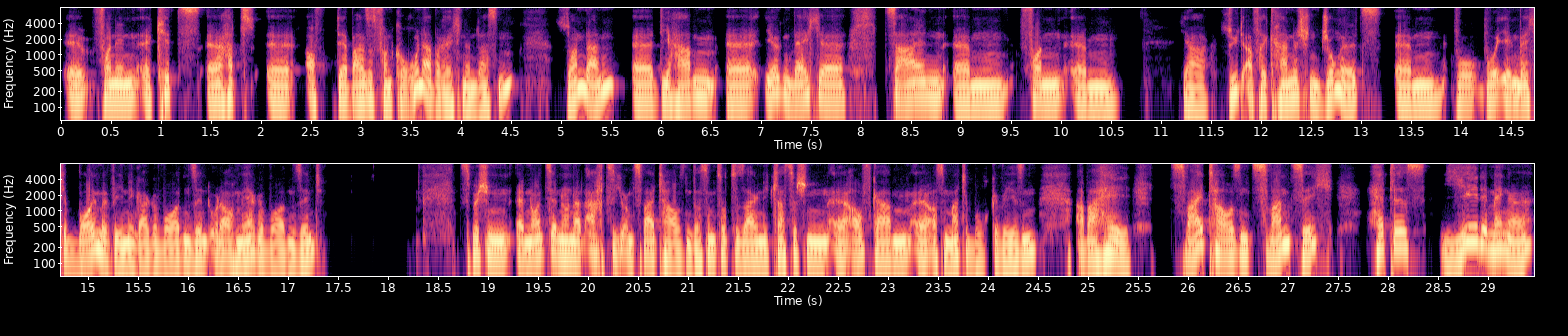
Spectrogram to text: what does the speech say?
äh, von den äh, Kids äh, hat äh, auf der Basis von Corona berechnen lassen, sondern äh, die haben äh, irgendwelche Zahlen ähm, von ähm, ja, südafrikanischen Dschungels, ähm, wo, wo irgendwelche Bäume weniger geworden sind oder auch mehr geworden sind zwischen 1980 äh, und 2000. Das sind sozusagen die klassischen äh, Aufgaben äh, aus dem Mathebuch gewesen. Aber hey, 2020 hätte es jede Menge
